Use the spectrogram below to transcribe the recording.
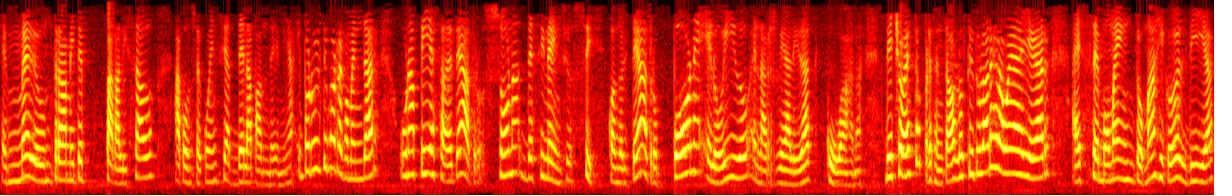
en medio de un trámite paralizado a consecuencia de la pandemia. Y por último, recomendar una pieza de teatro, Zona de Silencio, sí, cuando el teatro pone el oído en la realidad cubana. Dicho esto, presentados los titulares, ahora voy a llegar a ese momento mágico del día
